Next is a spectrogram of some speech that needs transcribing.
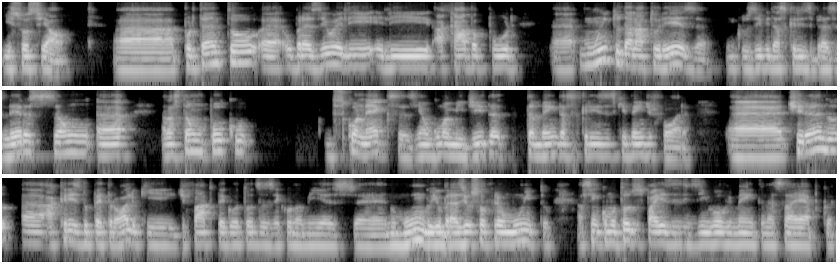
e social. Uh, portanto, uh, o Brasil ele, ele acaba por uh, muito da natureza, inclusive das crises brasileiras, são elas estão um pouco desconexas em alguma medida também das crises que vêm de fora. É, tirando a, a, crise do petróleo, que de fato pegou todas as economias é, no mundo, e o Brasil sofreu muito, assim como todos os países em desenvolvimento nessa época,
